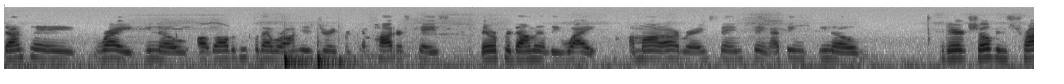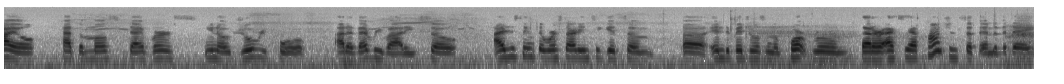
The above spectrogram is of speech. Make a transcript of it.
Daunte Wright, you know, all, all the people that were on his jury for Kim Potter's case, they were predominantly white. Ahmaud Arbery, same thing. I think, you know, Derek Chauvin's trial had the most diverse, you know, jewelry pool out of everybody. So I just think that we're starting to get some uh, individuals in the courtroom that are actually have conscience at the end of the day,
